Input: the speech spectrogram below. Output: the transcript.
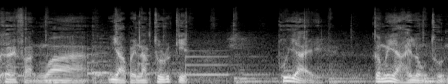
เคยฝันว่าอยากเป็นนักธุรกิจ ผู้ใหญ่ก็ไม่อยากให้ลงทุน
